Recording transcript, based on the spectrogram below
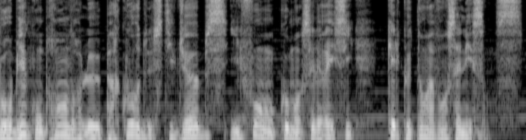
Pour bien comprendre le parcours de Steve Jobs, il faut en commencer le récit quelque temps avant sa naissance.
